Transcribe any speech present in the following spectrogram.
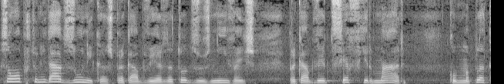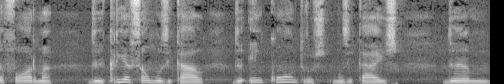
São oportunidades únicas para Cabo Verde a todos os níveis, para Cabo Verde se afirmar como uma plataforma de criação musical, de encontros musicais, de hum,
